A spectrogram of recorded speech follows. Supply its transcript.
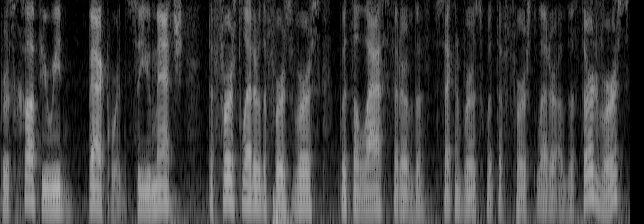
verse chaf, you read backwards. So you match the first letter of the first verse with the last letter of the second verse with the first letter of the third verse,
